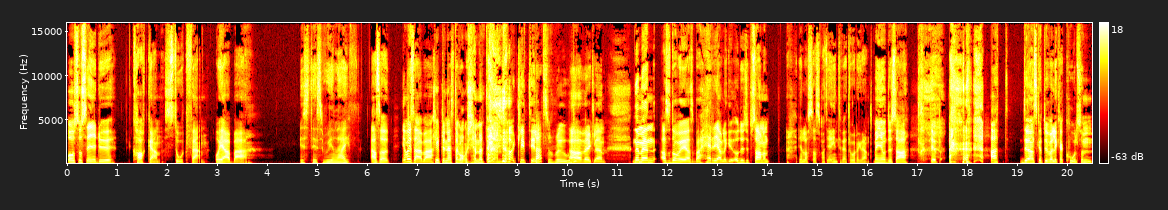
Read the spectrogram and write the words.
Och så säger du Kakan, stort fan. Och jag bara, is this real life? Alltså, jag var ju så här bara, Klipp till nästa gång och känner inte igen jag klipp till. That's rude. Ja, verkligen. Nej men alltså då var jag alltså bara, herrejävla gud. Och du typ sa någon, jag låtsas som att jag inte vet ordagrant. Men jo, du sa typ att du önskar att du var lika cool som,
